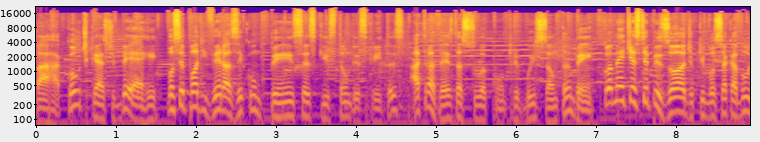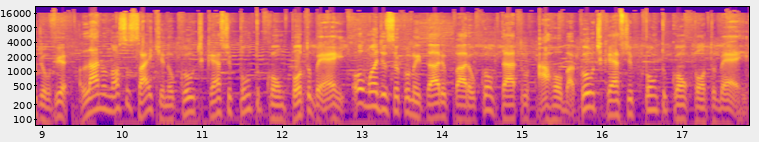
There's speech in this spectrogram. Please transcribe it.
barra CoachCastBR você pode ver as recompensas que estão descritas através da sua contribuição também. Comente este episódio que você acabou de ouvir lá no nosso site no coachcast.com.br ou mande o seu comentário para o contato arroba coachcast.com.br.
